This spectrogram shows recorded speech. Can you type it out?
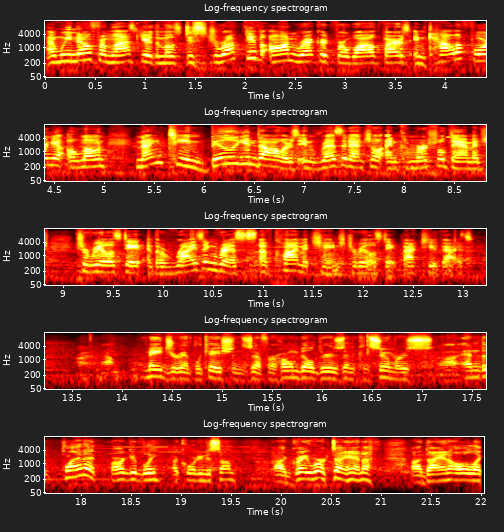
And we know from last year the most destructive on record for wildfires in California alone, $19 billion in residential and commercial damage to real estate and the rising risk risks of climate change to real estate. Back to you guys. major implications uh, for home builders and consumers uh, and the planet, arguably, according to some. Uh, great work, Diana. Uh, Diana Olick.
